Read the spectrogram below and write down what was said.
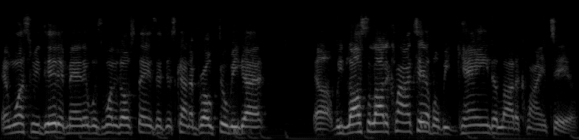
And once we did it, man, it was one of those things that just kind of broke through. We got, uh, we lost a lot of clientele, but we gained a lot of clientele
